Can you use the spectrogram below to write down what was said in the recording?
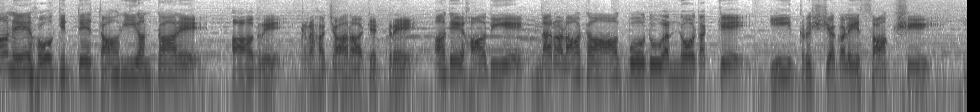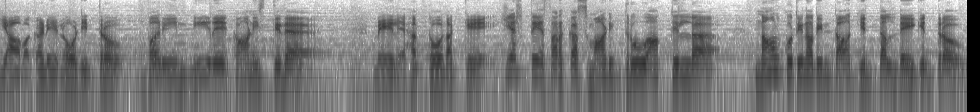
ಆನೆ ಹೋಗಿದ್ದೆ ದಾರಿ ಅಂತಾರೆ. ಆದ್ರೆ ಗ್ರಹಚಾರ ಕೆಟ್ರೆ ಅದೇ ಹಾದಿಯೇ ನರಳಾಟ ಆಗ್ಬೋದು ಅನ್ನೋದಕ್ಕೆ ಈ ದೃಶ್ಯಗಳೇ ಸಾಕ್ಷಿ. ಯಾವ ಕಡೆ ನೋಡಿದ್ರು ಬರೀ ನೀರೇ ಕಾಣಿಸ್ತಿದೆ. ಮೇಲೆ ಹತ್ತೋದಕ್ಕೆ ಎಷ್ಟೇ ಸರ್ಕಸ್ ಮಾಡಿದ್ರೂ ಆಗ್ತಿಲ್ಲ. ನಾಲ್ಕು ದಿನದಿಂದ ಗಿದ್ದಲ್ದೇ ಇದ್ರು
